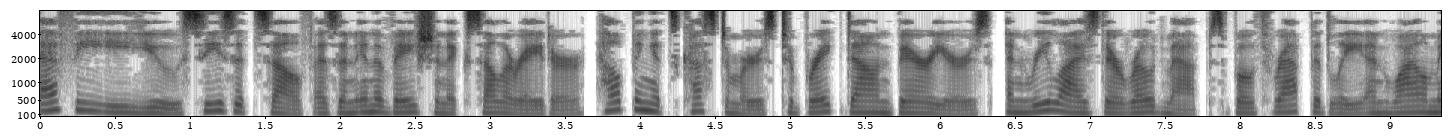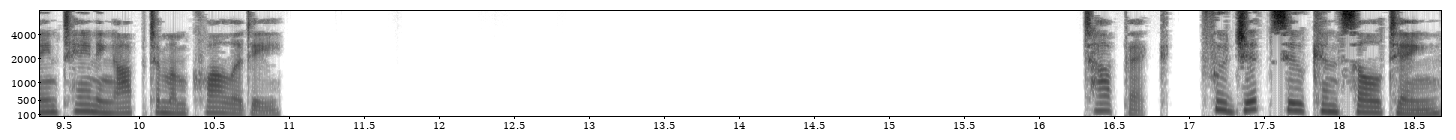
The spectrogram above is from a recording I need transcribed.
FEEU sees itself as an innovation accelerator, helping its customers to break down barriers, and realize their roadmaps both rapidly and while maintaining optimum quality. Fujitsu Consulting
